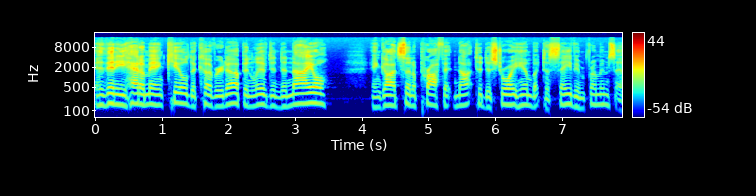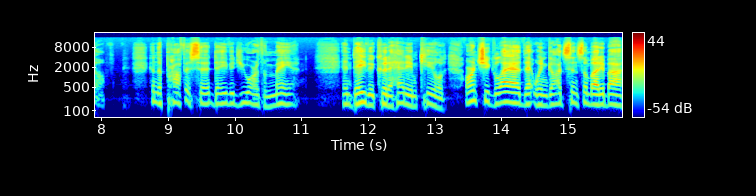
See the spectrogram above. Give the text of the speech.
And then he had a man killed to cover it up and lived in denial. And God sent a prophet not to destroy him, but to save him from himself. And the prophet said, David, you are the man and David could have had him killed. Aren't you glad that when God sends somebody by,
